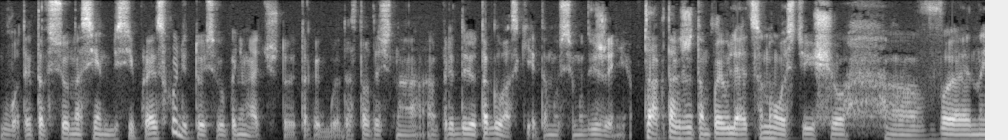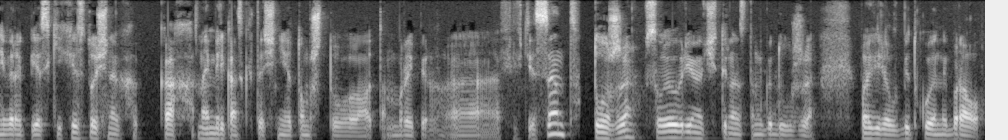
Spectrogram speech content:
Вот, это все на CNBC происходит, то есть вы понимаете, что это как бы достаточно придает огласки этому всему движению. Так, также там появляются новости еще э, в, на европейских источниках, на американских точнее, о том, что там рэпер 50 э, Cent тоже в свое время, в 2014 году уже поверил в биткоин и брал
